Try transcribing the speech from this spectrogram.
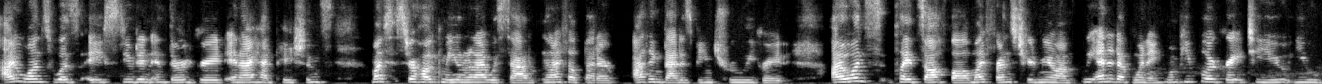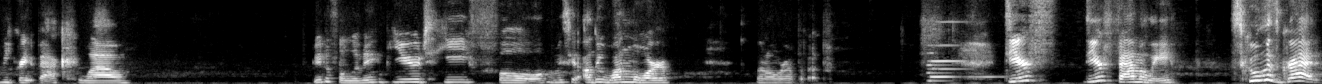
I once was a student in third grade and I had patience. My sister hugged me when I was sad and I felt better. I think that is being truly great. I once played softball. My friends cheered me on. We ended up winning. When people are great to you, you will be great back. Wow. Beautiful, living. Beautiful. Let me see. I'll do one more, then I'll wrap it up. Dear, f- dear family, school is great.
